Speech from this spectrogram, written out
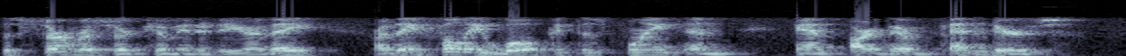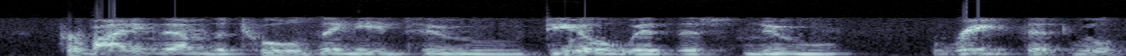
the servicer community? Are they are they fully woke at this point, and and are their vendors providing them the tools they need to deal with this new rate that will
